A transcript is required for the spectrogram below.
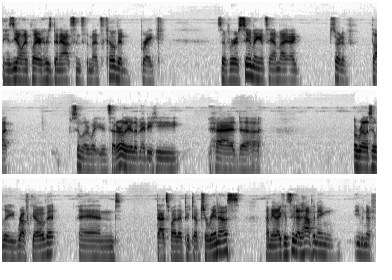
he's the only player who's been out since the Mets COVID break. So if we're assuming it's him, I, I sort of thought, similar to what you had said earlier, that maybe he had. Uh, a relatively rough go of it, and that's why they picked up Chirinos. I mean, I could see that happening even if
